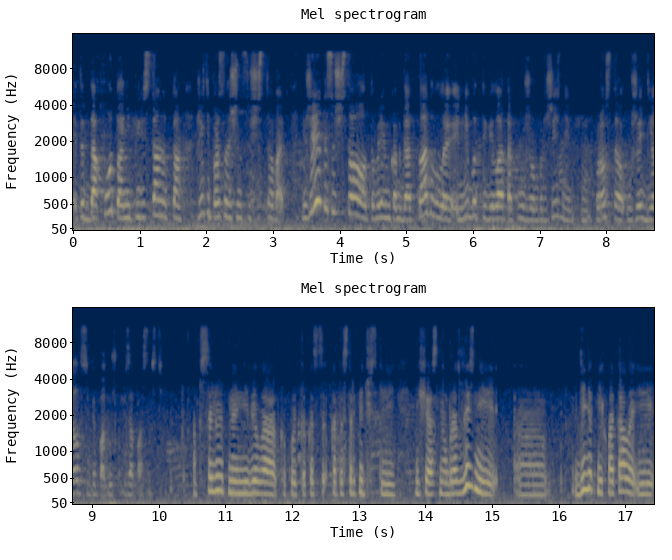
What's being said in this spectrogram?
этот доход, то они перестанут там жить и просто начнут существовать. Неужели ты существовала в то время, когда откладывала, либо ты вела такой же образ жизни, просто уже делав себе подушку безопасности? Абсолютно не вела какой-то катастрофический несчастный образ жизни. Э, денег не хватало и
